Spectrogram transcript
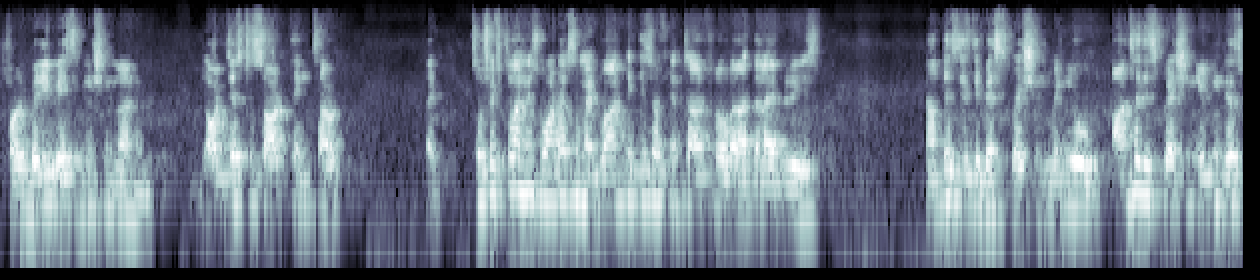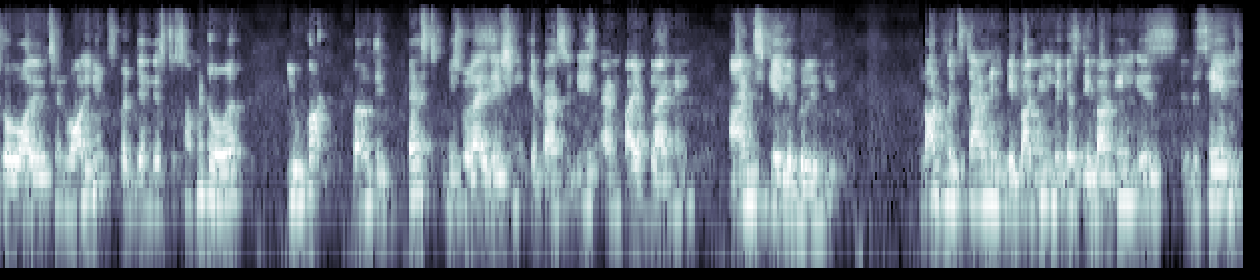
for very basic machine learning or just to sort things out. Right? So fifth one is what are some advantages of TensorFlow over other libraries? Now this is the best question. When you answer this question, you can just go volumes and volumes, but then just to sum it over, you've got one of the best visualization capacities and pipelining and scalability notwithstanding debugging, because debugging is the same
